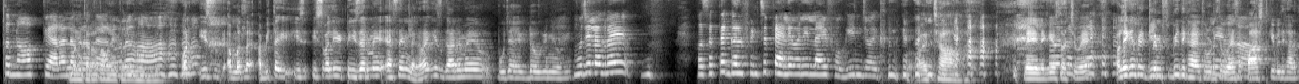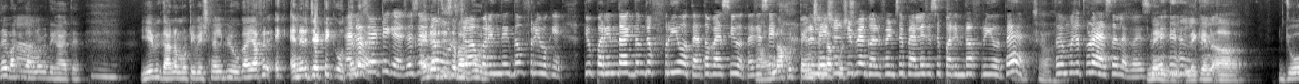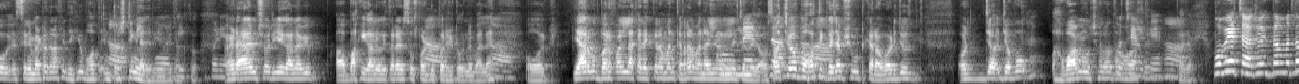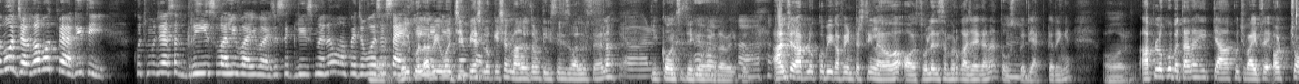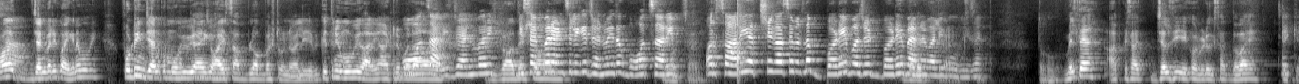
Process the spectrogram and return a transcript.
तो ना प्यारा लग रहा था हाँ। और इस मतलब अभी तक इस इस वाली टीजर में ऐसा नहीं लग रहा कि इस गाने में पूजा हेगड़े होगी नहीं होगी? मुझे लग रहा है हो सकता है गर्लफ्रेंड से पहले वाली लाइफ होगी एंजॉय करने अच्छा। नहीं लेकिन सच में। और लेकिन फिर ग्लिम्स भी दिखाए थोड़े से वैसे पास्ट के भी दिखाए थे बाकी गानों में दिखाए थे। ये भी गाना मोटिवेशनल भी होगा या फिर एक एनर्जेटिक होता है एनर्जेटिक है जैसे एनर्जी से भरपूर। परिंदे एकदम फ्री होके क्यों परिंदा एकदम जब फ्री होता है तो वैसे ही होता है हाँ, जैसे ना कुछ tension, ना रिलेशनशिप या गर्लफ्रेंड से पहले जैसे परिंदा फ्री होता है अच्छा। तो मुझे थोड़ा ऐसा लगा इसमें नहीं लेकिन जो सिनेमाटोग्राफी देखी बहुत इंटरेस्टिंग लग रही है अभी तक तो। हाँ, एंड आई एम श्योर ये गाना भी बाकी गानों की तरह सुपर डुपर हिट होने वाला है। हाँ। और यार वो बर्फ़ वाला इलाका देखकर मन कर रहा है मनाली चले जाओ। सच में बहुत ही हाँ। गजब शूट करा हुआ और जो और जब जब वो हवा में उछला था वहाँ से हाँ। वो भी अच्छा जो एकदम मतलब वो जगह बहुत प्यारी थी। कुछ मुझे ऐसा ग्रीस वाली वाइब आई जैसे ग्रीस में ना वहाँ पे जब वो ऐसे साइकिल हाँ, बिल्कुल अभी वो जीपीएस लोकेशन मांग लेता हूँ टी सीरीज़ वालों से है ना कि कौन सी जगह पर था बिल्कुल हाँ। आई एम श्योर आप लोग को भी काफ़ी इंटरेस्टिंग लगा होगा और 16 दिसंबर को आ जाएगा ना तो उस हम्म। पर रिएक्ट करेंगे। और आप लोग को बताना कि क्या कुछ वाइब्स है और चौदह हाँ। जनवरी को आएगी ना मूवी फोर्टीन जन को मूवी भी आएगी भाई साहब ब्लॉकबस्टर होने वाली है। कितनी मूवी आ रही है ट्रिपल बहुत सारी जनवरी दिसंबर एंड से लेके जनवरी तक बहुत सारी। और सारी अच्छे खासे मतलब बड़े बजट बड़े बैनर वाली मूवीज़ हैं। तो मिलते हैं आपके साथ जल्द ही एक और वीडियो के साथ। Bye take care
